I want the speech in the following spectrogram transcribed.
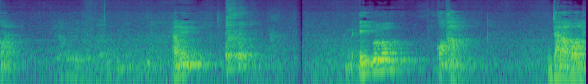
করে। আমি এইগুলো কথা যারা বলে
